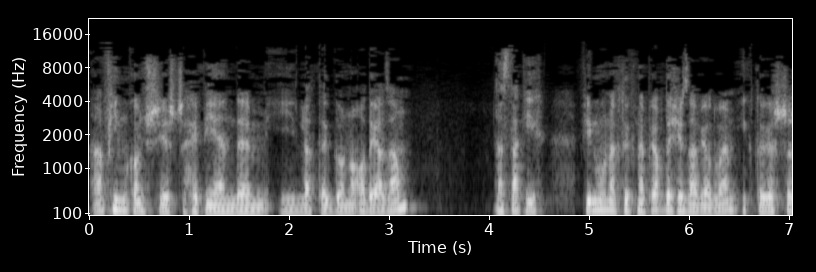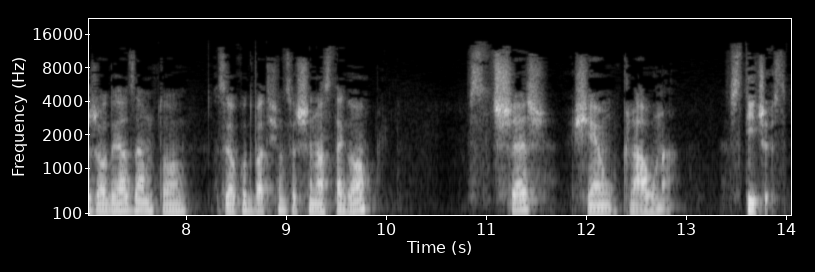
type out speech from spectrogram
a film kończy się jeszcze happy endem i dlatego no odradzam. A z takich filmów, na których naprawdę się zawiodłem i które szczerze odradzam, to z roku 2013 Strzeż się klauna. Stitches.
